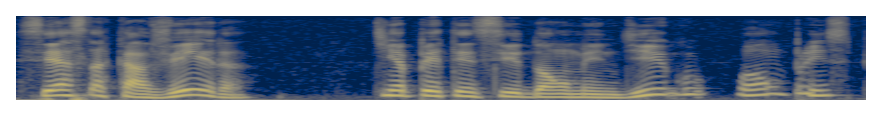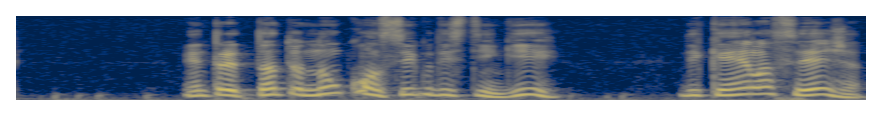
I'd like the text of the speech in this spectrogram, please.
se esta caveira tinha pertencido a um mendigo ou a um príncipe. Entretanto, eu não consigo distinguir de quem ela seja.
